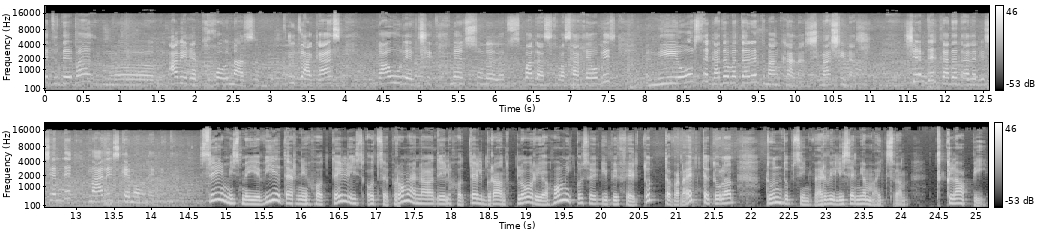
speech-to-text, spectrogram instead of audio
ეთდება ავიღებთ ხო იმას წიწაკას გაურევჩით ხმელსუნელებს სხვადასხვა სახეობის ნიორს და გადავატარებთ მანქანაში, მაშინაში. შემდეგ გადატარების შემდეგ მარილს გემოვნებით. see, mis meie Viie Tärni hotellis otse promenaadil hotell Grand Gloria hommikusöögibüfeelt tuttavana ette tuleb, tundub siin värvilisem ja maitsvam tklapi,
